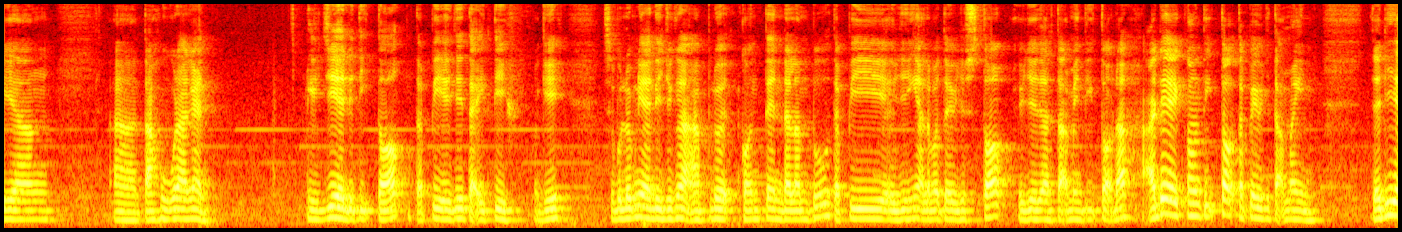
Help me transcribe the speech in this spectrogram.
yang uh, tahu lah kan AJ ada TikTok tapi AJ tak aktif okey sebelum ni ada juga upload konten dalam tu tapi AJ ingat lepas tu AJ stop. AJ dah tak main TikTok dah. Ada akaun TikTok tapi AJ tak main. Jadi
